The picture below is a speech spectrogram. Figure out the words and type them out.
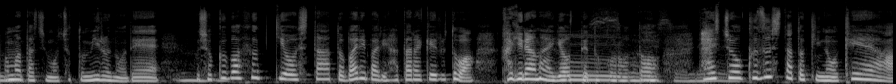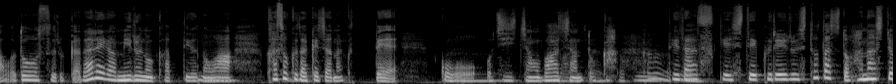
ママたちもちょっと見るので、職場復帰をした後バリバリ働けるとは限らないよってところうんと、そうですよね。体調を崩した時のケアをどうするか誰が見るのかっていうのは、家族だけじゃなくってこう、おじいちゃんおばあちゃんとか、手助けしてくれる人たちと話して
